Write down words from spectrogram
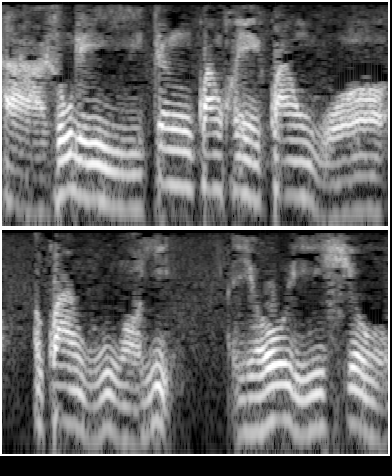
啊如理真观会观我观无我意，有理修。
